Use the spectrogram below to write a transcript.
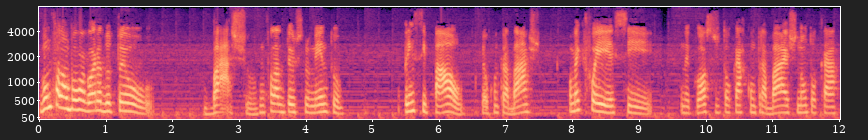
Vamos falar um pouco agora do teu baixo, vamos falar do teu instrumento principal, que é o contrabaixo. Como é que foi esse negócio de tocar contrabaixo, não tocar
